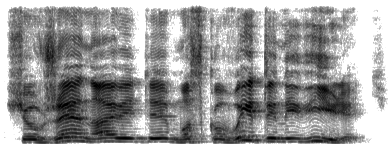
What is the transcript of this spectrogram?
що вже навіть е, московити не вірять.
